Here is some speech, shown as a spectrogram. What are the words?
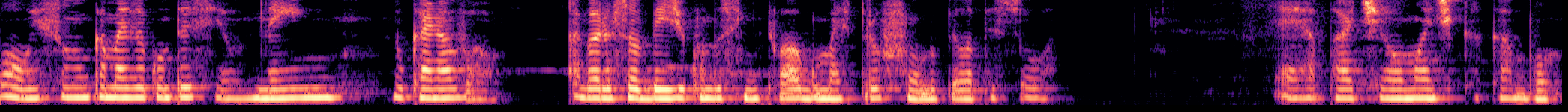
Bom, isso nunca mais aconteceu, nem no carnaval. Agora eu só beijo quando sinto algo mais profundo pela pessoa. É, a parte romântica acabou.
